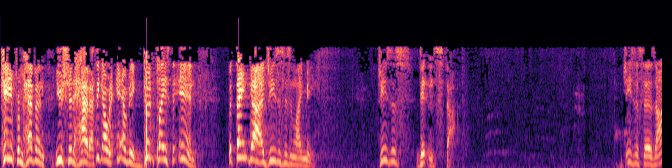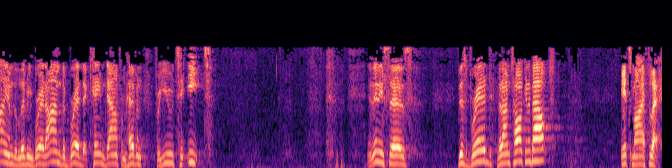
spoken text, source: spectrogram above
Came from heaven. You should have it. I think I would, it would be a good place to end. But thank God Jesus isn't like me. Jesus didn't stop. Jesus says, I am the living bread. I'm the bread that came down from heaven for you to eat. and then he says, this bread that I'm talking about, it's my flesh.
